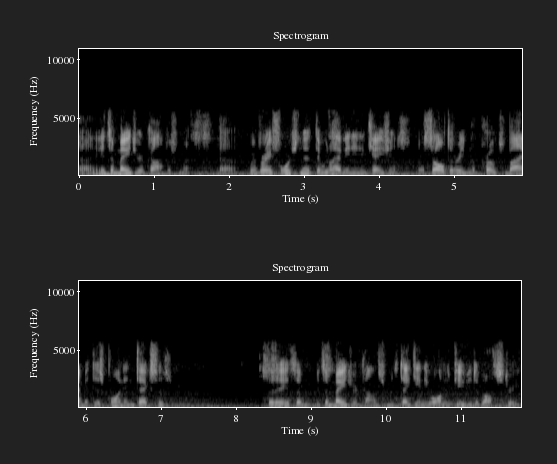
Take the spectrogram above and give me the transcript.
uh, it's a major accomplishment. Uh, we're very fortunate that we don't have any indications assaulted or even approached by him at this point in Texas. So it's a it's a major accomplishment to take any wanted fugitive off the street.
